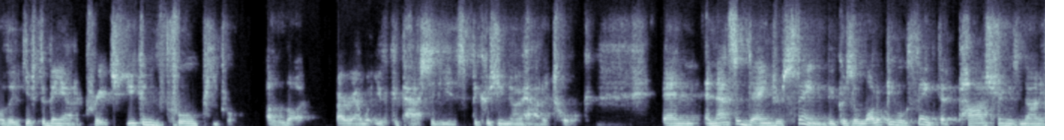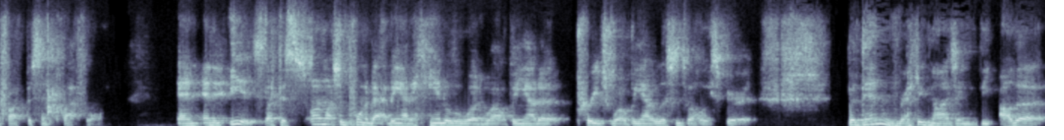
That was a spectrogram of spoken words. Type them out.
or the gift of being able to preach, you can fool people a lot around what your capacity is because you know how to talk. And and that's a dangerous thing because a lot of people think that pastoring is 95% platform. And and it is. Like there's so much important about being able to handle the word well, being able to preach well, being able to listen to the Holy Spirit. But then recognizing the other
